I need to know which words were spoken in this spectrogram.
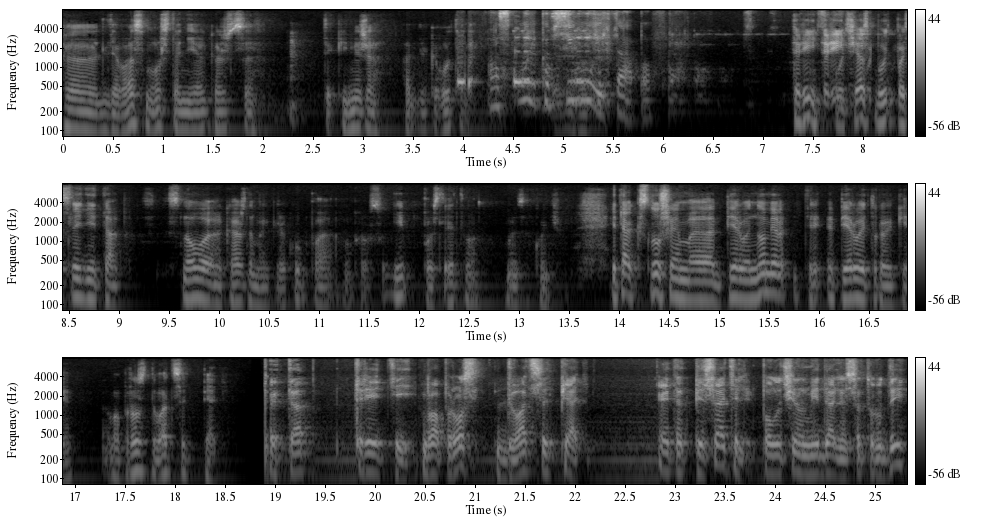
э, для вас, может, они окажутся такими же, а для кого-то А сколько всего этапов? Три. Вот сейчас будет последний этап. Снова каждому игроку по вопросу. И после этого мы закончим. Итак, слушаем э, первый номер э, первой тройки. Вопрос 25. Этап третий. Вопрос 25. Этот писатель получил медаль за труды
